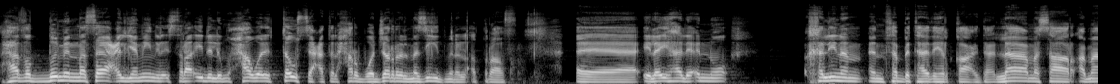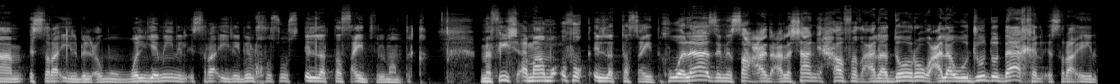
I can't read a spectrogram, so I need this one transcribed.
هذا ضمن مساعي اليمين الإسرائيلي لمحاولة توسعة الحرب وجر المزيد من الأطراف إليها لأنه خلينا نثبت هذه القاعدة. لا مسار أمام إسرائيل بالعموم واليمين الإسرائيلي بالخصوص إلا التصعيد في المنطقة. ما فيش أمامه أفق إلا التصعيد. هو لازم يصعد علشان يحافظ على دوره وعلى وجوده داخل إسرائيل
